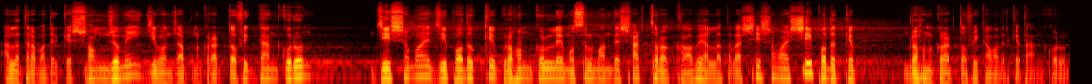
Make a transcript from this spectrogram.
আল্লাহ তালা আমাদেরকে সংযমেই জীবনযাপন করার তফিক দান করুন। যে সময় যে পদক্ষেপ গ্রহণ করলে মুসলমানদের স্বার্থ রক্ষা হবে, আল্লাহ তালা সে সময় সেই পদক্ষেপ গ্রহণ করার তফিক আমাদেরকে দান করুন।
